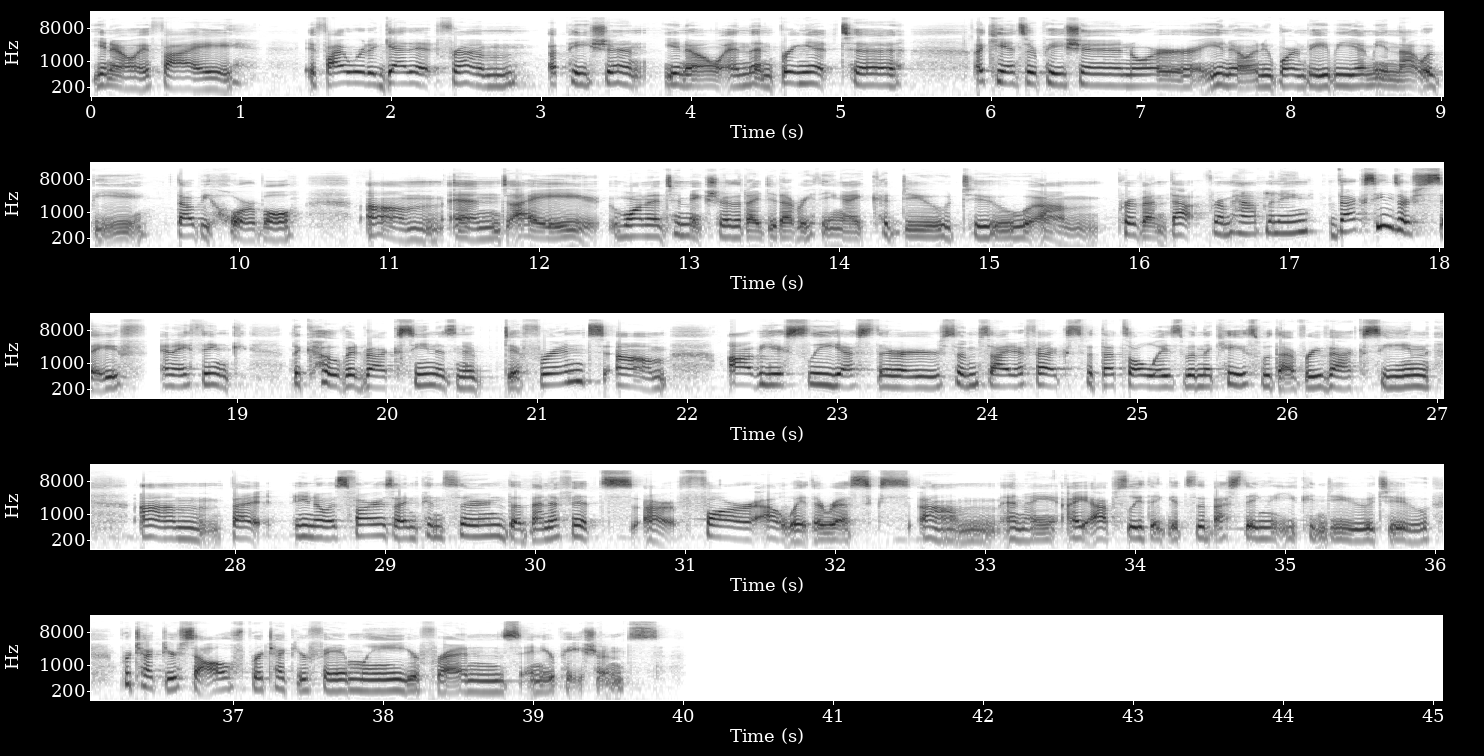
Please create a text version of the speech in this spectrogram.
you know if I if I were to get it from a patient you know and then bring it to a cancer patient or you know a newborn baby I mean that would be that would be horrible. Um, and I wanted to make sure that I did everything I could do to um, prevent that from happening. Vaccines are safe, and I think the COVID vaccine is no different. Um, obviously, yes, there are some side effects, but that's always been the case with every vaccine. Um, but you know, as far as I'm concerned, the benefits are far outweigh the risks, um, and I, I absolutely think it's the best thing that you can do to protect yourself, protect your family, your friends, and your patients entrance.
